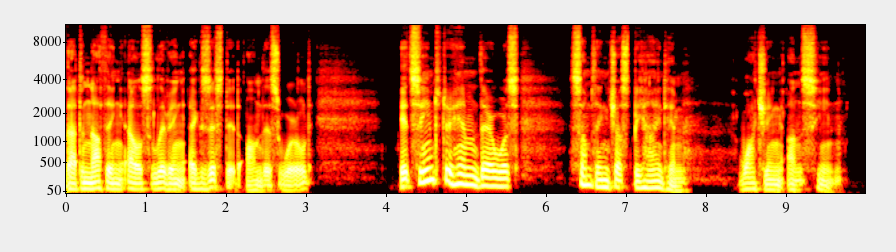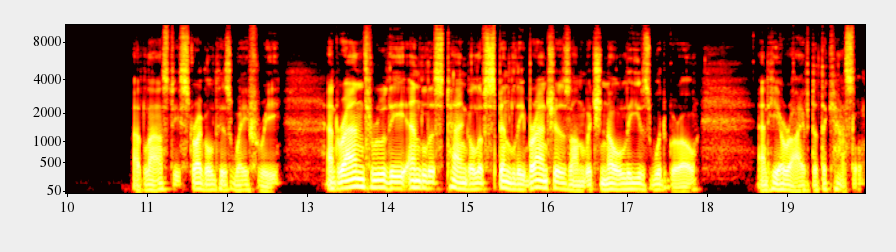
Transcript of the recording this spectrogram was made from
that nothing else living existed on this world? It seemed to him there was something just behind him, watching unseen. At last he struggled his way free, and ran through the endless tangle of spindly branches on which no leaves would grow, and he arrived at the castle.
